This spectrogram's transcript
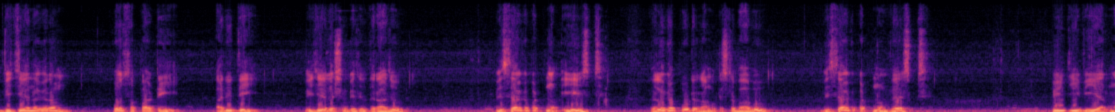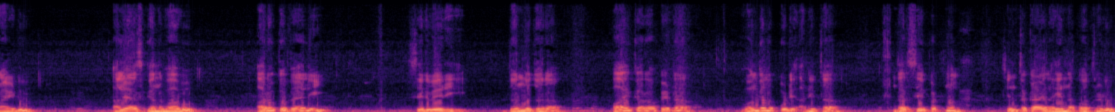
Vizianagaram Pusapati Aditi Vijayalakshmi Gajapathiraju Visakhapatnam east Velagapudi Ramakrishnababu Visakhapatnam west PGVR Naidu alias Gannababu Araku valley Siriveri Donnadora Payakaraopeta Vangalapudi Anitha Narsipatnam Chintakayala Ayyanna Patrudu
